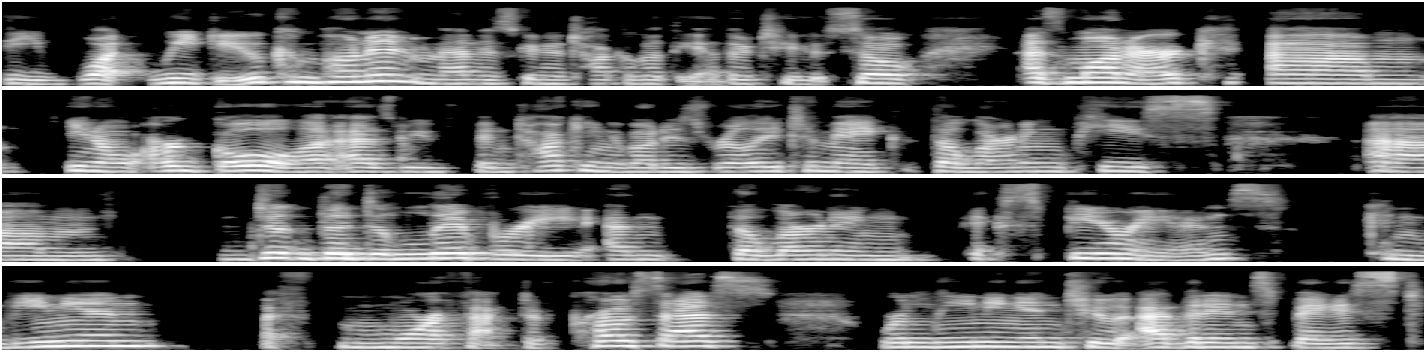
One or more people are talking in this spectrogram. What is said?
the what we do component. and Amanda's going to talk about the other two. So as Monark, um, you know, our goal, as we've been talking about, is really to make the learning piece, um, d- the delivery and the learning experience convenient, more effective process. We're leaning into evidence based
